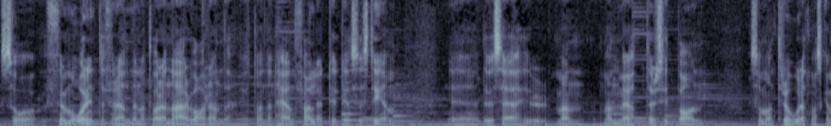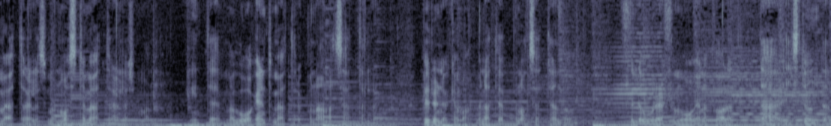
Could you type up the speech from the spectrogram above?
så förmår inte föräldern att vara närvarande utan den hänfaller till det system. Eh, det vill säga hur man, man möter sitt barn som man tror att man ska möta eller som man måste möta eller som man inte, man vågar inte möta det på något annat sätt eller hur det nu kan vara. Men att det på något sätt ändå förlorar förmågan att vara där i stunden.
